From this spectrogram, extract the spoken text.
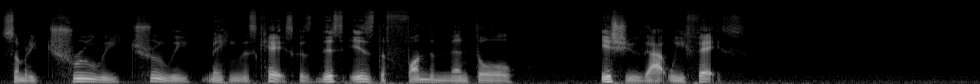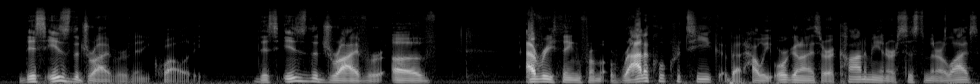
somebody truly, truly making this case because this is the fundamental issue that we face. This is the driver of inequality. This is the driver of everything from a radical critique about how we organize our economy and our system and our lives,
